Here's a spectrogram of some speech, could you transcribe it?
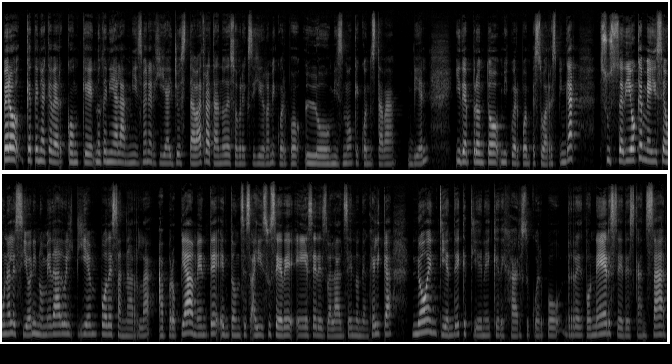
Pero ¿qué tenía que ver con que no tenía la misma energía y yo estaba tratando de sobreexigirle a mi cuerpo lo mismo que cuando estaba bien y de pronto mi cuerpo empezó a respingar sucedió que me hice una lesión y no me he dado el tiempo de sanarla apropiadamente, entonces ahí sucede ese desbalance en donde Angélica no entiende que tiene que dejar su cuerpo reponerse, descansar,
